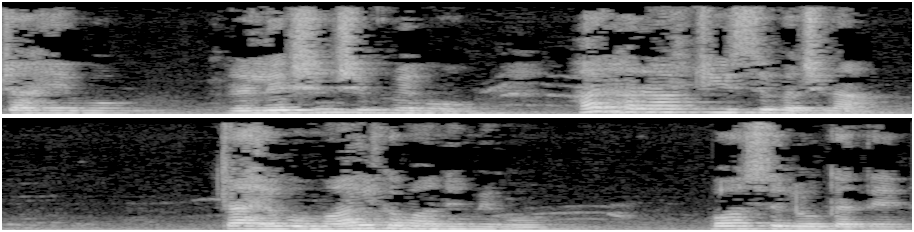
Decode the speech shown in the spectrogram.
چاہے وہ ریلیشن شپ میں ہو ہر حرام چیز سے بچنا۔ چاہے وہ مال کمانے میں ہو بہت سے لوگ کہتے ہیں،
